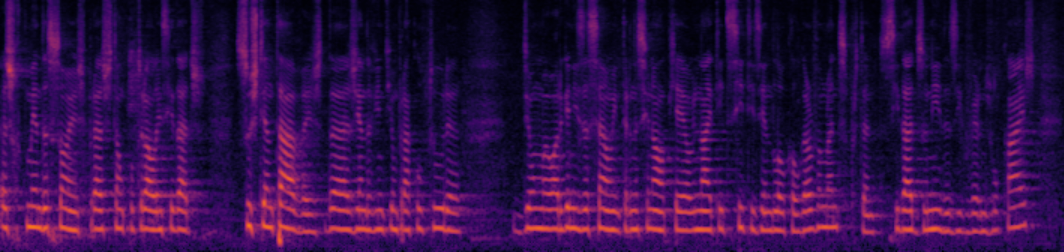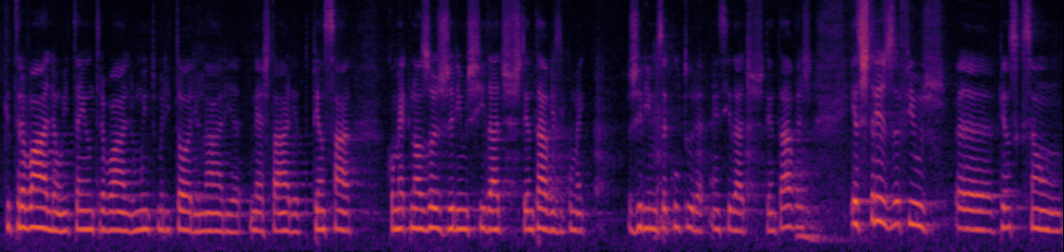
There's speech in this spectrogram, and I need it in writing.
as recomendações para a gestão cultural em cidades sustentáveis da Agenda 21 para a Cultura de uma organização internacional que é o United Cities and Local Governments, portanto, Cidades Unidas e Governos Locais, que trabalham e têm um trabalho muito meritório na área, nesta área de pensar como é que nós hoje gerimos cidades sustentáveis e como é que gerimos a cultura em cidades sustentáveis. Esses três desafios uh, penso que são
